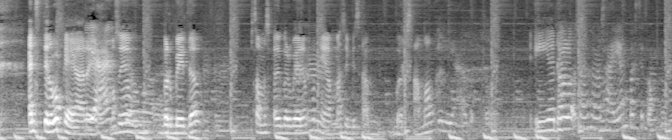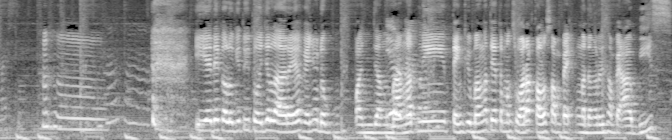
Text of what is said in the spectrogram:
And still work ya? Iya, and maksudnya berbeda sama sekali berbeda pun ya masih bisa bersama. Lah. iya betul. Iya kalau sama-sama sayang pasti kompromi sih Iya deh kalau gitu itu aja lah area kayaknya udah panjang Iya, banget nih. Thank you banget ya teman suara kalau sampai ngedengerin sampai habis.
